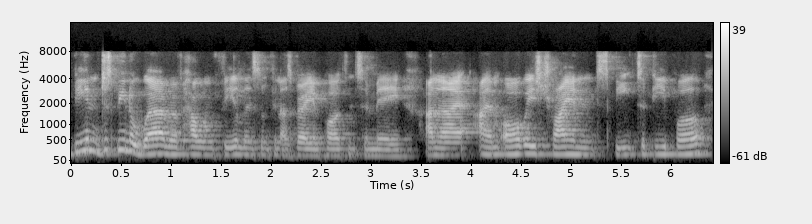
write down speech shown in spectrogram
being just being aware of how I'm feeling something that's very important to me. And I, I'm always trying to speak to people,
